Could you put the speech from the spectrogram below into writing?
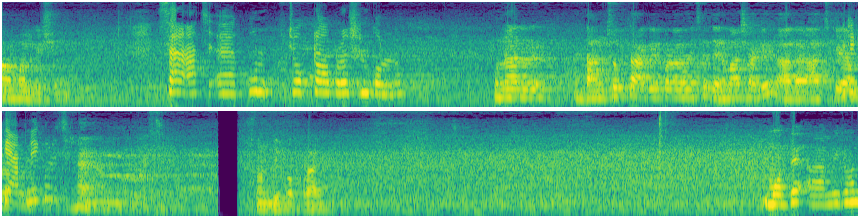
normal vision sir আজ কোন চোখটা অপারেশন করল? ওনার ডান চোখটা আগে করা হয়েছে দেড় মাস আগে আর আজকে এটা কি আপনিই করেছেন? হ্যাঁ আমি করেছি। সন্দীপ রায় মধ্যে আমি যখন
